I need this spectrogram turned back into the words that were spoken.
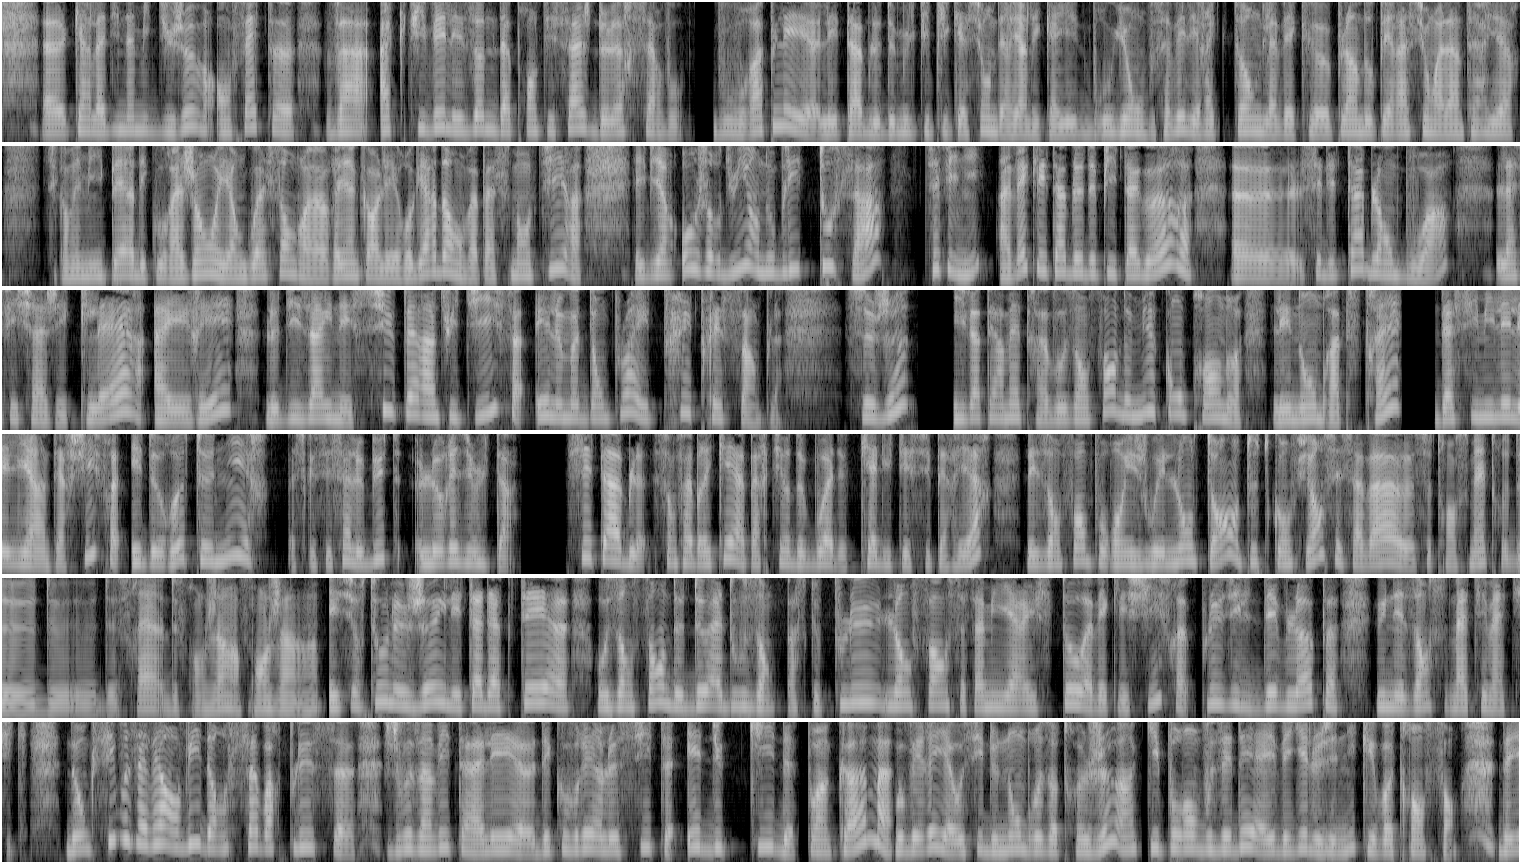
car la dynamique du jeu, en fait, euh, va activer les zones d'apprentissage de leur cerveau. Vous vous rappelez les tables de multiplication derrière les cahiers de brouillon, vous savez, les rectangles avec euh, plein d'opérations à l'intérieur. C'est quand même hyper décourageant et angoissant, euh, rien qu'en les regardant, on va pas se mentir. Eh bien, aujourd'hui, on oublie tout ça. C'est fini. Avec les tables de Pythagore, c'est des tables en bois. L'affichage est clair, aéré, le design est super intuitif et le mode d'emploi est très très simple. Ce jeu, il va permettre à vos enfants de mieux comprendre les nombres abstraits, d'assimiler les liens interchiffres et de retenir, parce que c'est ça le but, le résultat. Ces tables sont fabriquées à partir de bois de qualité supérieure. Les enfants pourront y jouer longtemps en toute confiance et ça va euh, se transmettre de, de, frangin en frangin. Hein. Et surtout, le jeu, il est adapté euh, aux enfants de 2 à 12 ans parce que plus l'enfant se familiarise tôt avec les chiffres, plus il développe une aisance mathématique. Donc, si vous avez envie d'en savoir plus, euh, je vous invite à aller découvrir le site edukid.com. Vous verrez, il y a aussi de nombreux autres jeux hein, qui pourront vous aider à éveiller le génie qu'est votre enfant.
